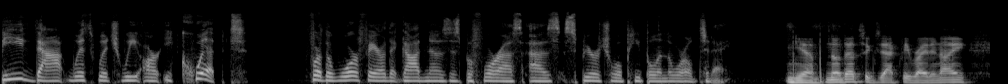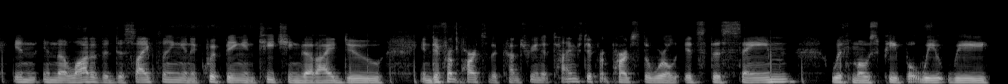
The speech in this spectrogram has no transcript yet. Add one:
be that with which we are equipped for the warfare that God knows is before us as spiritual people in the world today. Yeah, no, that's exactly right. And I, in in a lot of the discipling and equipping and teaching that I do in different parts of the country and at times different parts of the world, it's the same with most people. We we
